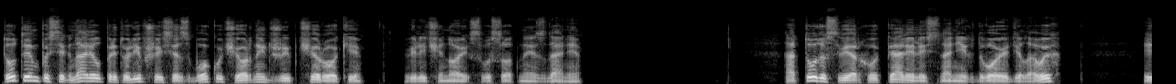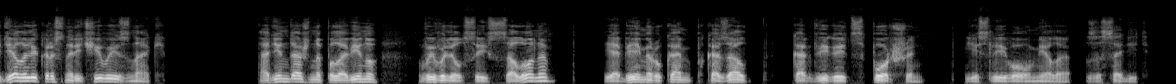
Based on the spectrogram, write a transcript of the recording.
Тут им посигналил притулившийся сбоку черный джип Чероки, величиной с высотное здание. Оттуда сверху пялились на них двое деловых и делали красноречивые знаки. Один даже наполовину вывалился из салона и обеими руками показал, как двигается поршень, если его умело засадить.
